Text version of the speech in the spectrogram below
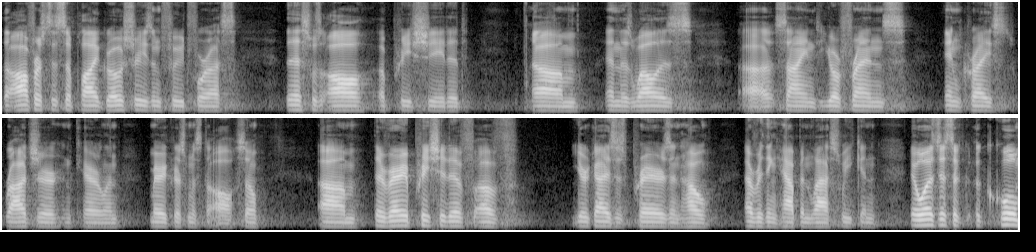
the offers to supply groceries and food for us. This was all appreciated, um, and as well as uh, signed your friends in Christ, Roger and Carolyn. Merry Christmas to all. So um, they're very appreciative of your guys' prayers and how everything happened last week. And it was just a, a, cool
